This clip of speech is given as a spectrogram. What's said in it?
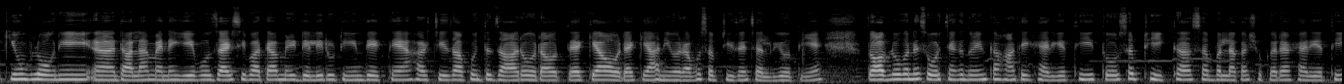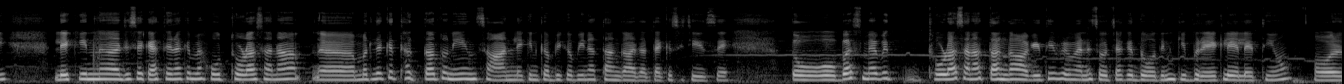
क्यों व्लॉग नहीं डाला मैंने, ये वो ज़ाहिर सी बात है, आप मेरी डेली रूटीन देखते हैं, हर चीज़ आपको इंतज़ार हो रहा होता है, क्या हो रहा है, क्या नहीं हो रहा, वो सब चीज़ें चल रही होती हैं। तो आप लोगों ने सोचते हैं कि दो दिन कहाँ थी, खैरियत थी तो सब ठीक था, सब अल्लाह का शुक्र है, खैरियत थी। लेकिन जिसे कहते हैं ना कि मैं खुद थोड़ा सा ना मतलब कि थकता तो नहीं इंसान, लेकिन कभी कभी ना तंग आ जाता है किसी चीज़ से। तो बस मैं भी थोड़ा सा ना तंग आ गई थी, फिर मैंने सोचा कि दो दिन की ब्रेक ले लेती हूँ और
